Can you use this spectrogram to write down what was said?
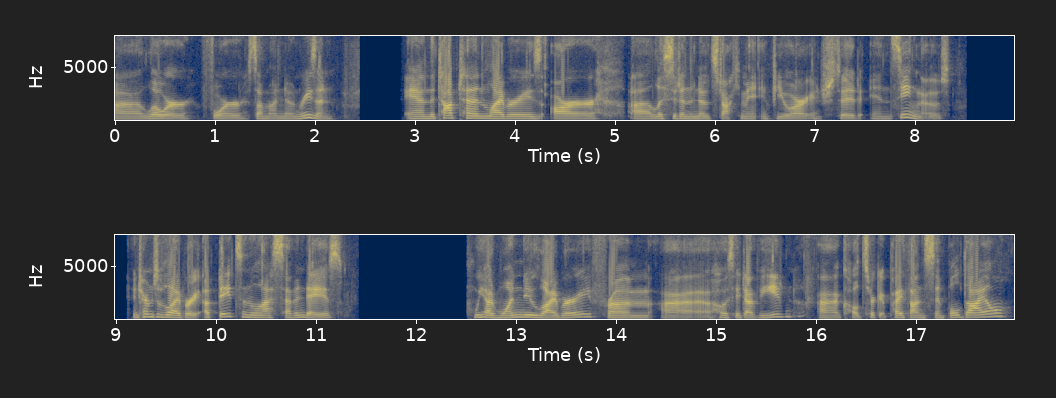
uh, lower for some unknown reason. And the top 10 libraries are uh, listed in the notes document if you are interested in seeing those. In terms of library updates in the last seven days, we had one new library from uh, Jose David uh, called CircuitPython Simple Dial,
